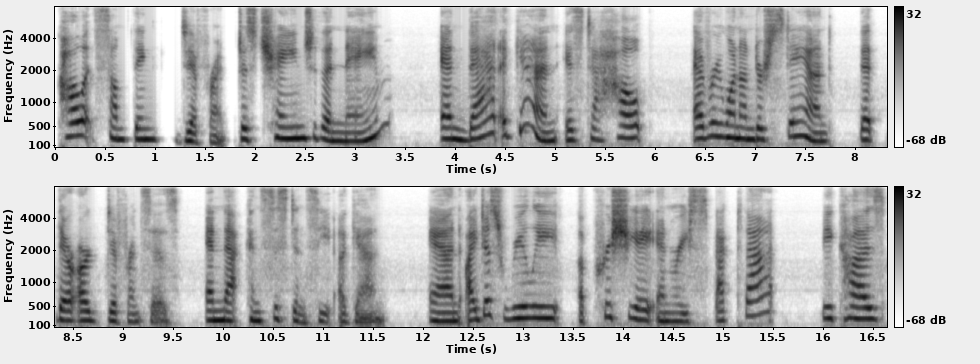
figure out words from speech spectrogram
call it something different. Just change the name. And that again is to help everyone understand that there are differences and that consistency again. And I just really appreciate and respect that because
